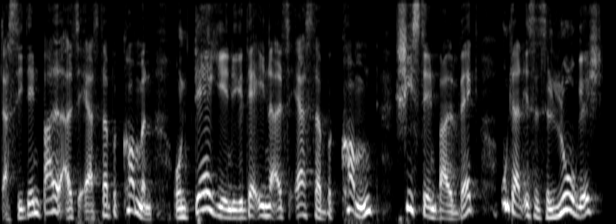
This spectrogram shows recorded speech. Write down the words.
dass sie den Ball als erster bekommen. Und derjenige, der ihn als erster bekommt, schießt den Ball weg. Und dann ist es logisch,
